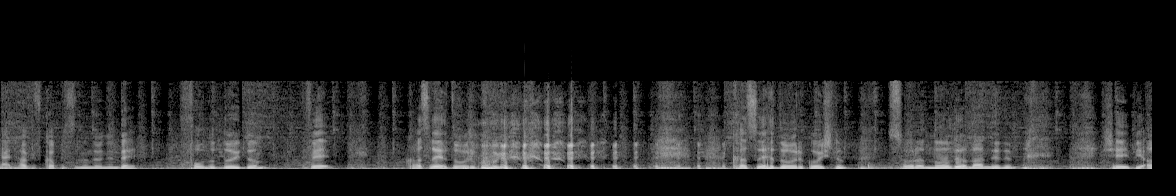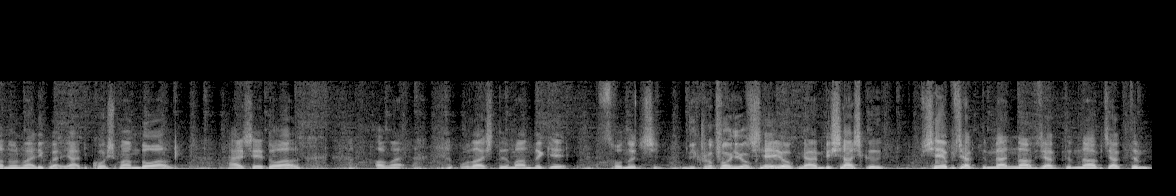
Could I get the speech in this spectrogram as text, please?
Yani hafif kapısının önünde. Fonu duydum ve kasaya doğru koştum. kasaya doğru koştum. Sonra ne oluyor lan dedim. Şey bir anormallik var. Yani koşmam doğal. Her şey doğal. Ama ulaştığım andaki sonuç Mikrofon yok. şey yok yani bir şaşkınlık. Bir şey yapacaktım ben ne yapacaktım ne yapacaktım.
